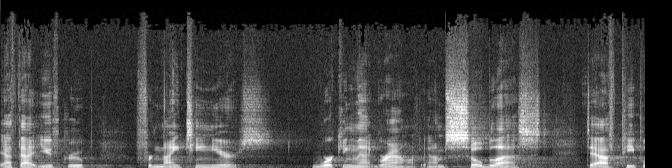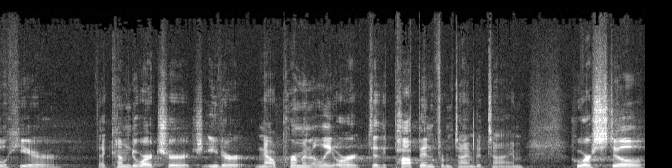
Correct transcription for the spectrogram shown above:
at that youth group for 19 years working that ground. And I'm so blessed to have people here that come to our church, either now permanently or to pop in from time to time, who are still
